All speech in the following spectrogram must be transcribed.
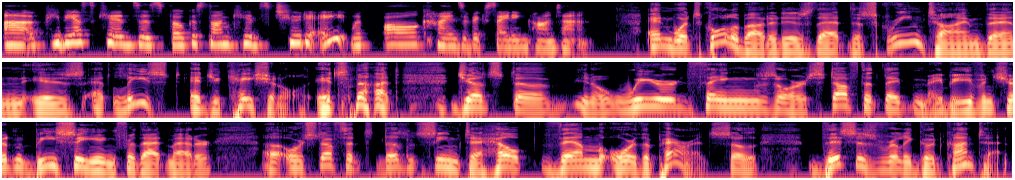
uh, PBS Kids is focused on kids two to eight with all kinds of exciting content. And what's cool about it is that the screen time then is at least educational. It's not just uh, you know weird things or stuff that they maybe even shouldn't be seeing for that matter, uh, or stuff that doesn't seem to help them or the parents. So this is really good content.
